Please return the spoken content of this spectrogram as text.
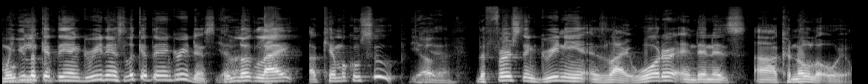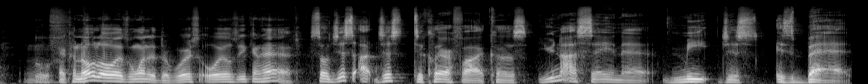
When you look at the ingredients, look at the ingredients. It look like a chemical soup. Yep. Yeah. The first ingredient is like water, and then it's uh, canola oil. And canola oil is one of the worst oils you can have. So just uh, just to clarify, because you're not saying that meat just is bad.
